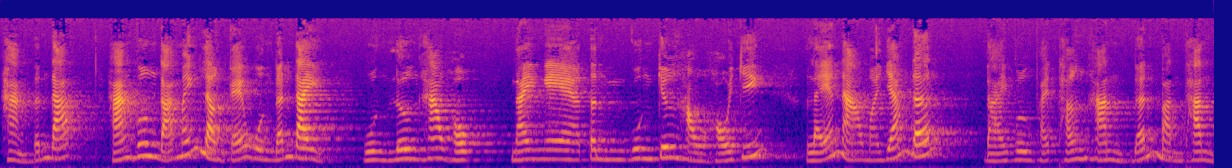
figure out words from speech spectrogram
Hàng tính đáp, Hạng vương đã mấy lần kéo quân đến đây Quân lương hao hụt. Nay nghe tin quân chư hầu hội chiến, Lẽ nào mà dám đến? Đại vương phải thân hành đến Bành Thành,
